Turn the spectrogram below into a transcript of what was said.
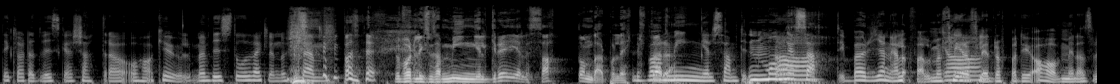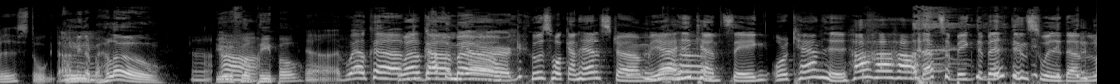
Det är klart att vi ska tjattra och ha kul, men vi stod verkligen och kämpade. Men var det liksom så här mingelgrej eller satt de där på Det läktaren? var mingel samtidigt. Många Ja. satt i början i alla fall, men fler Ja. och fler droppade ju av medan vi stod där. Bara, hello, beautiful Ja. people. Ja, welcome, to Welcome, Gothenburg! yo. Who's Håkan Hellström? Yeah, he can't sing. Or can he? Ha ha ha, that's a big debate in Sweden.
